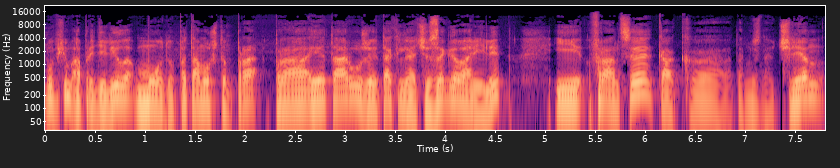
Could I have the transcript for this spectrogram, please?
в общем, определила моду, потому что про, про это оружие так или иначе заговорили, и Франция, как, э, там, не знаю, член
